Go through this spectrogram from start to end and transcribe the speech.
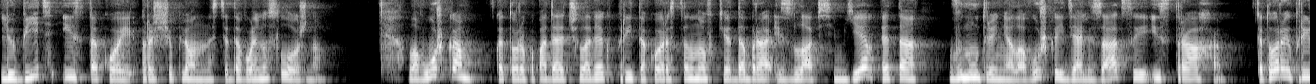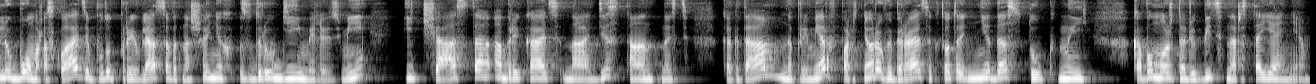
Любить из такой расщепленности довольно сложно. Ловушка, в которую попадает человек при такой расстановке добра и зла в семье, это внутренняя ловушка идеализации и страха, которые при любом раскладе будут проявляться в отношениях с другими людьми и часто обрекать на дистантность, когда, например, в партнера выбирается кто-то недоступный, кого можно любить на расстоянии.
